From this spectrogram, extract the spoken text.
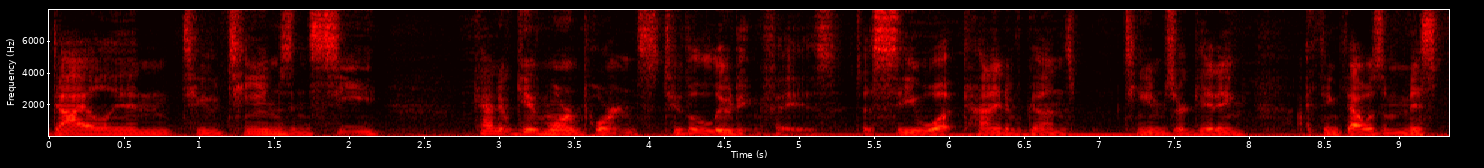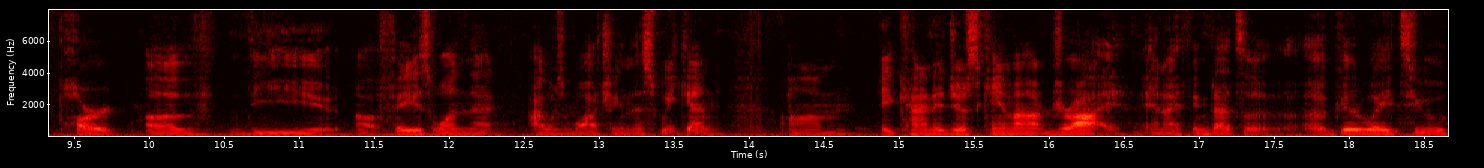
dial in to teams and see, kind of give more importance to the looting phase to see what kind of guns teams are getting. I think that was a missed part of the uh, phase one that I was watching this weekend. Um, it kind of just came out dry, and I think that's a, a good way to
